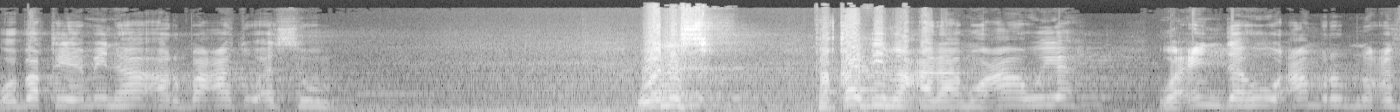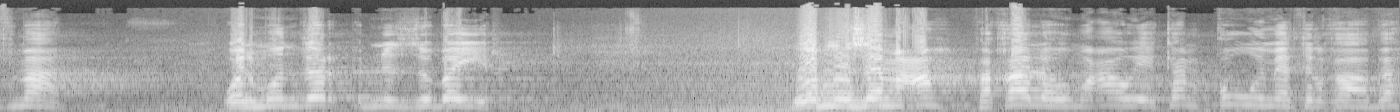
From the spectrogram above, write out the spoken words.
وبقي منها أربعة أسهم ونصف. فقدم على معاوية وعنده عمرو بن عثمان والمنذر بن الزبير وابن زمعة. فقال له معاوية كم قومت الغابة؟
